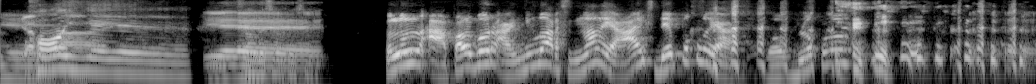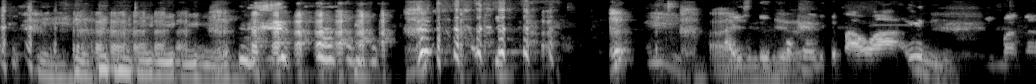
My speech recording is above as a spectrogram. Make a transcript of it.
Iya. Yang- Oh iya, iya, iya. Iya. Sorry. Lu apal bor anjing lu Arsenal ya, Ais Depok lu ya. Goblok lu. Ais. Depok yang diketawain. Gimana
